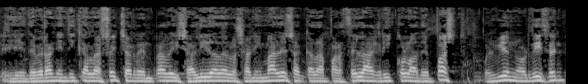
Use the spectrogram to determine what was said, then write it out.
Eh, deberán indicar las fechas de entrada y salida de los animales a cada parcela agrícola de pasto. Pues bien, nos dicen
